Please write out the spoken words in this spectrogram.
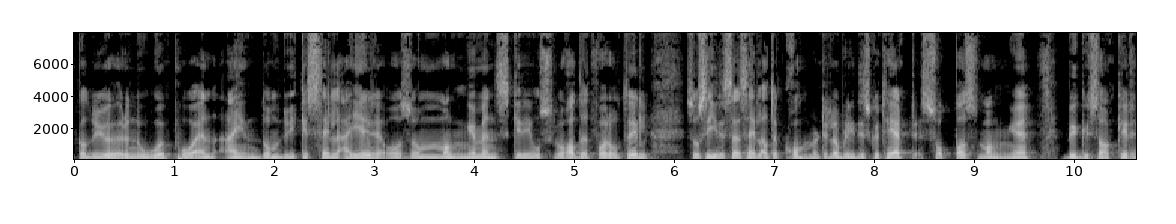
skal du gjøre noe på en eiendom du ikke selv eier, og som mange mennesker i Oslo hadde et forhold til, så sier det seg selv at det kommer til å bli diskutert. Såpass mange byggesaker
